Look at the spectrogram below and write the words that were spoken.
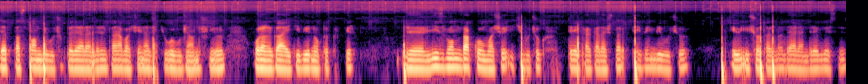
deplasman 1.5'da değerlendirin. Fenerbahçe en az 2 gol bulacağını düşünüyorum. Oranı gayet iyi 1.41. E, Lisbon Rakov maçı 2.5 direkt arkadaşlar. Evin 1.5'u evin 3 otarında değerlendirebilirsiniz.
